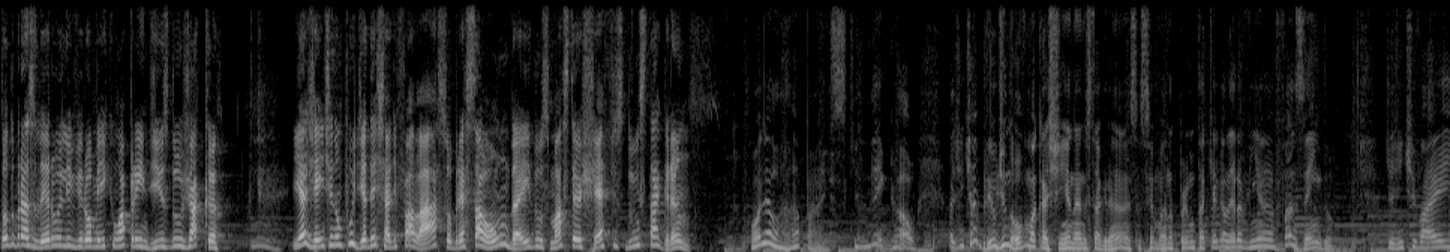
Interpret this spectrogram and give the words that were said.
Todo brasileiro ele virou meio que um aprendiz do Jacan. E a gente não podia deixar de falar sobre essa onda aí dos Masterchefs do Instagram. Olha lá, rapaz, que legal. A gente abriu de novo uma caixinha né, no Instagram essa semana para perguntar o que a galera vinha fazendo. que a gente vai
